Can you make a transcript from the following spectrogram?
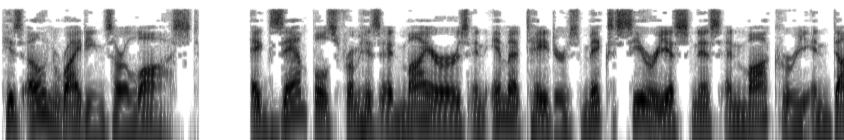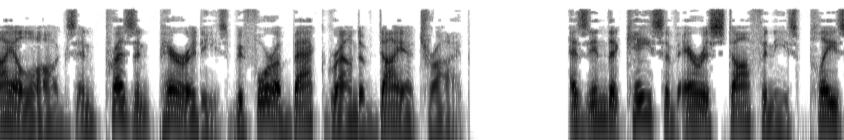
His own writings are lost. Examples from his admirers and imitators mix seriousness and mockery in dialogues and present parodies before a background of diatribe. As in the case of Aristophanes' plays,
